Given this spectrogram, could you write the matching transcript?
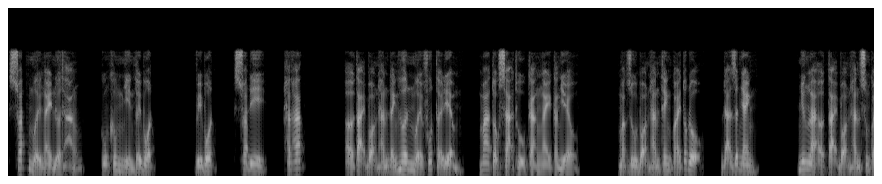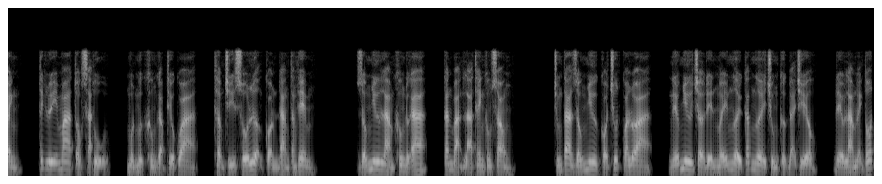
soát mười ngày nửa tháng, cũng không nhìn thấy bột. Vì bột, soát đi hh ở tại bọn hắn đánh hơn mười phút thời điểm, ma tộc xạ thủ càng ngày càng nhiều. Mặc dù bọn hắn thanh quái tốc độ đã rất nhanh, nhưng là ở tại bọn hắn xung quanh tích lũy ma tộc xạ thủ, một mực không gặp thiếu qua, thậm chí số lượng còn đang tăng thêm. Giống như làm không được a, căn bản là thanh không xong. Chúng ta giống như có chút qua loa, nếu như chờ đến mấy người các ngươi trung cực đại chiêu, đều làm lệnh tốt,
